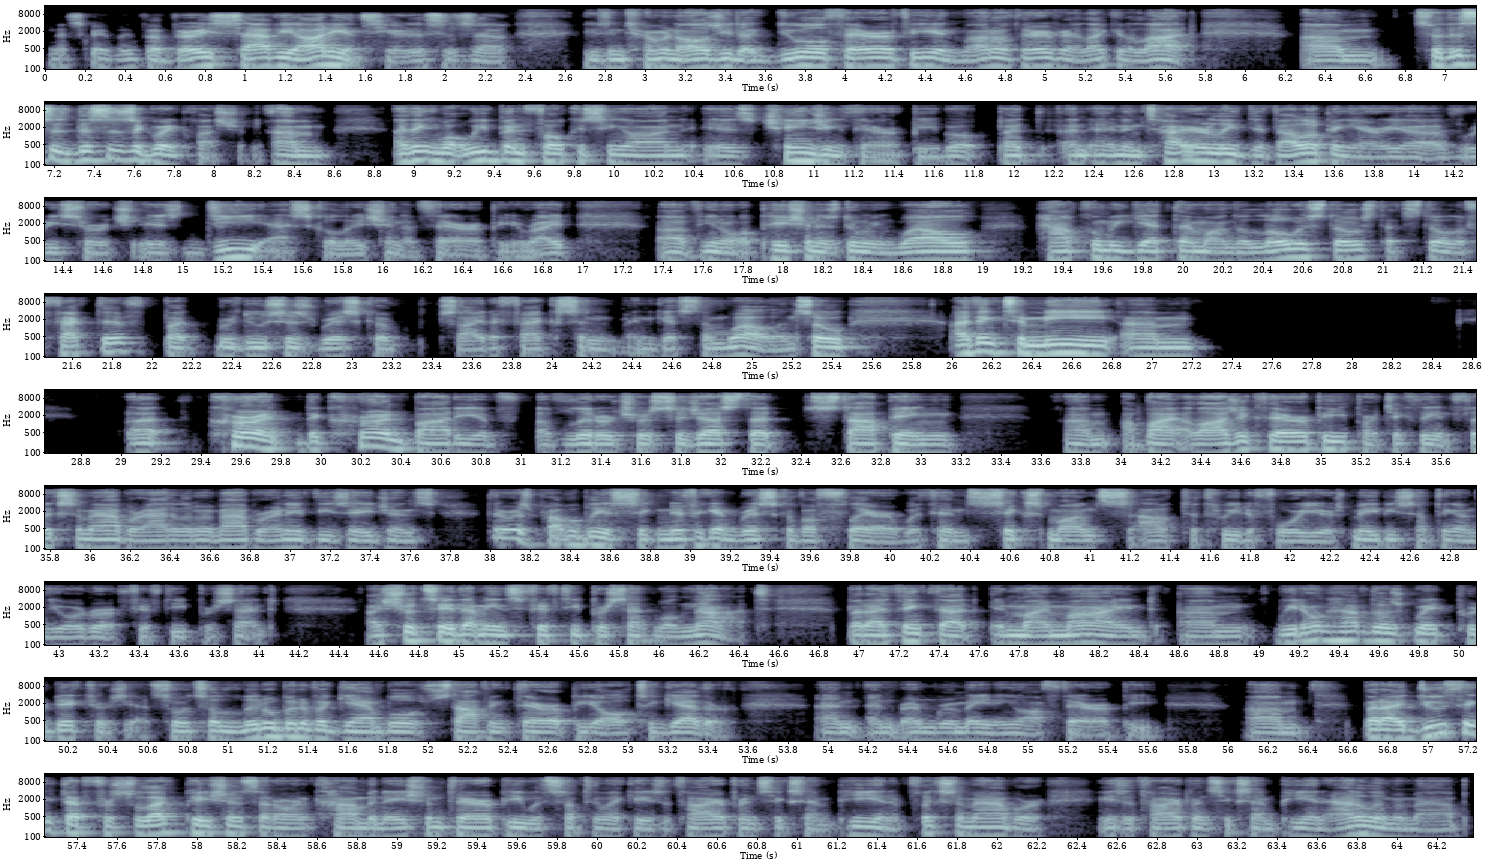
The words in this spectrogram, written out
That's great. We have a very savvy audience here. This is using terminology like dual therapy and monotherapy. I like it a lot. Um, So this is this is a great question. Um, I think what we've been focusing on is changing therapy, but but an entirely developing area of research is de-escalation of therapy, right? Of you know, a patient is doing well. How can we get them on the lowest dose that's still effective, but reduces risk of side effects and and gets them well? And so I think to me, Uh, the current body of of literature suggests that stopping um, a biologic therapy, particularly infliximab or adalimumab or any of these agents, there is probably a significant risk of a flare within six months out to three to four years, maybe something on the order of 50%. I should say that means 50% will not. But I think that in my mind, um, we don't have those great predictors yet. So it's a little bit of a gamble stopping therapy altogether and remaining off therapy. Um, but I do think that for select patients that are on combination therapy with something like azathioprine 6-MP and infliximab or azathioprine 6-MP and adalimumab,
